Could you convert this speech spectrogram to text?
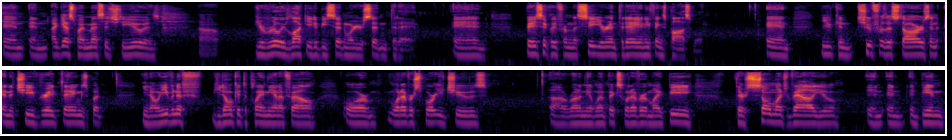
And, and I guess my message to you is uh, you're really lucky to be sitting where you're sitting today. And basically, from the seat you're in today, anything's possible. And you can shoot for the stars and, and achieve great things. But, you know, even if you don't get to play in the NFL or whatever sport you choose, uh, running the Olympics, whatever it might be, there's so much value in in, in being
